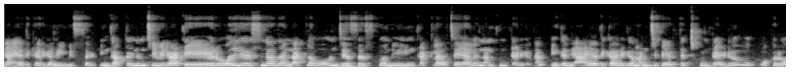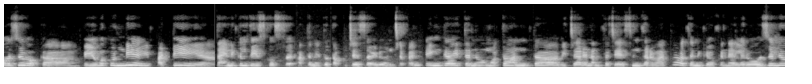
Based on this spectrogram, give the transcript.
న్యాయాధికారిగా నియమిస్తాడు. ఇంకా అక్కడి నుంచి విరాట్ ఏ రోల్ చేసినా దాన్ని అట్లా ఓన్ చేసేసుకొని ఇంకట్లా చేయాలని అనుకుంటాడు కదా! ఇంకా న్యాయాధికారిగా మంచి పేరు తెచ్చుకుంటాడు. ఒక రోజు ఒక యువకుడిని పట్టి సైనికులు తీసుకొస్తారు. అతనితో తప్పు చేసి చేశాడు అని చెప్పండి ఇంకా ఇతను మొత్తం అంతా విచారణ అంతా చేసిన తర్వాత అతనికి ఒక నెల రోజులు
